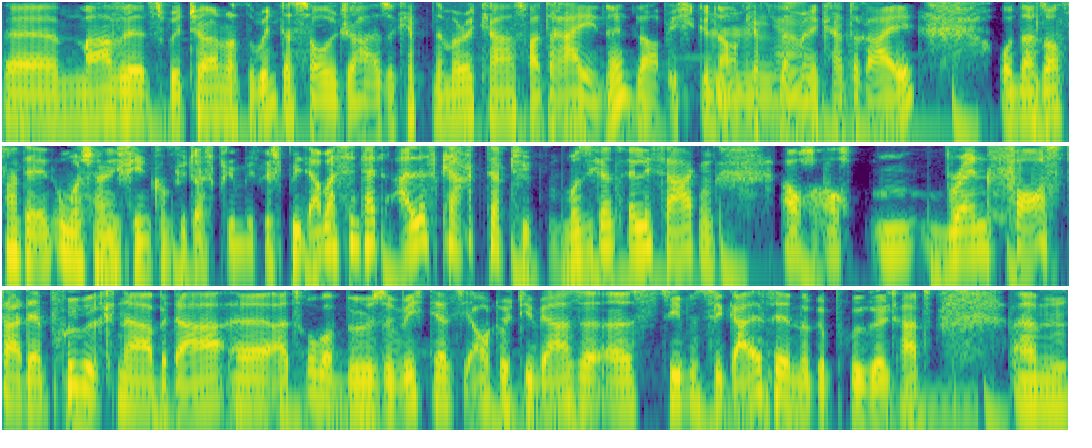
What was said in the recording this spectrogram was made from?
äh, Marvels Return of the Winter Soldier. Also Captain America, es war drei, ne, glaube ich. Genau, Mm, Captain ja. America 3. Und ansonsten hat er in unwahrscheinlich vielen Computerspielen mitgespielt. Aber es sind halt alles Charaktertypen, muss ich ganz ehrlich sagen. Auch, auch Brand Forster, der Prügelknabe da, äh, als Oberbösewicht, der sich auch durch diverse äh, Steven Seagal-Filme geprügelt hat. Ähm,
